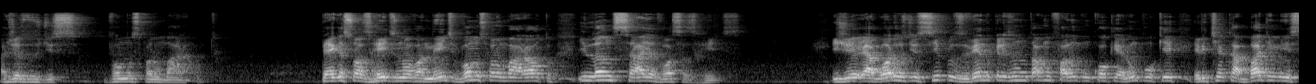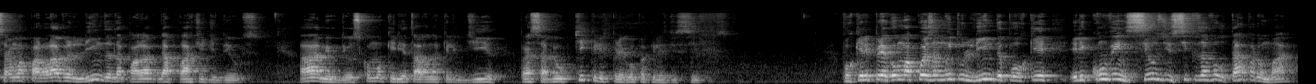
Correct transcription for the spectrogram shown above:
Aí Jesus disse, vamos para o mar alto. Pega suas redes novamente, vamos para o mar alto e lançai as vossas redes. E agora os discípulos, vendo que eles não estavam falando com qualquer um, porque ele tinha acabado de ministrar uma palavra linda da, palavra, da parte de Deus. Ah, meu Deus, como eu queria estar lá naquele dia para saber o que, que ele pregou para aqueles discípulos. Porque ele pregou uma coisa muito linda, porque ele convenceu os discípulos a voltar para o mar.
